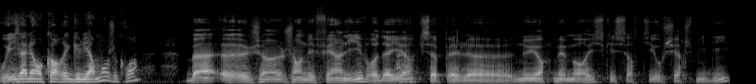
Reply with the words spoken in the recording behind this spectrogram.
Oui. Vous allez encore régulièrement, je crois? Ben, J'en ai fait un livre d'ailleurs ah qui s'appelle New York Memories, qui est sorti au Cherche Midi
